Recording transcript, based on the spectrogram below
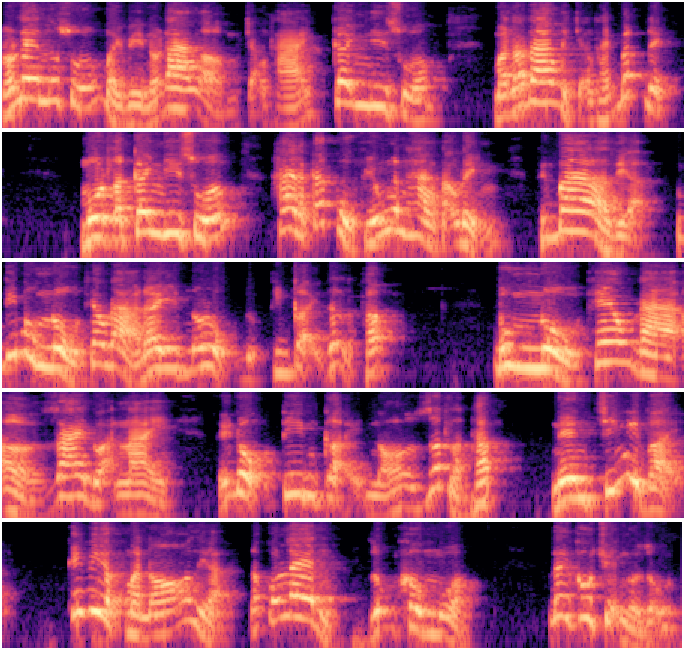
nó lên, nó xuống bởi vì nó đang ở một trạng thái kênh đi xuống. Mà nó đang ở trạng thái bất định. Một là kênh đi xuống, hai là các cổ phiếu ngân hàng tạo đỉnh. Thứ ba là gì ạ? Cái bùng nổ theo đà ở đây nó độ tin cậy rất là thấp bùng nổ theo đà ở giai đoạn này, cái độ tin cậy nó rất là thấp. Nên chính vì vậy, cái việc mà nó gì ạ, nó có lên, Dũng không mua. Đây câu chuyện của Dũng.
